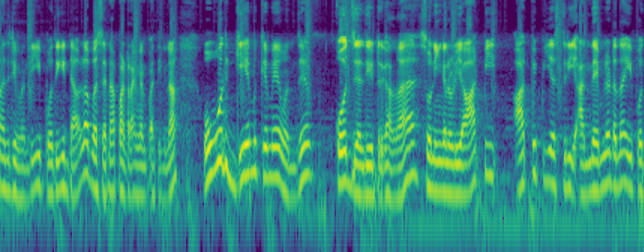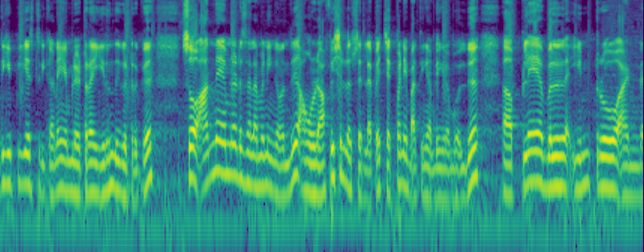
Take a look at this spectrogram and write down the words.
மாதிரி வந்து இப்போதைக்கு டெவலப்பர்ஸ் என்ன பண்ணுறாங்கன்னு பார்த்தீங்கன்னா ஒவ்வொரு கேமுக்குமே வந்து கோட்ஸ் எழுதிட்டு இருக்காங்க. ஸோ நீங்களுடைய ஆர்பி ஆர்பிபிஎஸ் த்ரீ அந்த எம்லேட்டர் தான் இப்போதைக்கு பிஎஸ் த்ரீக்கான எமுலேட்டராக இருந்துகிட்டு இருக்கு. ஸோ அந்த எம்லேட்டர்ஸ் எல்லாமே நீங்கள் வந்து அவங்களோட அஃபிஷியல் வெப்சைட்டில் போய் செக் பண்ணி பார்த்தீங்க அப்படிங்கிறபோது playable intro and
